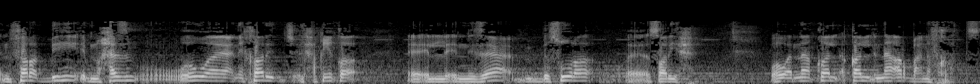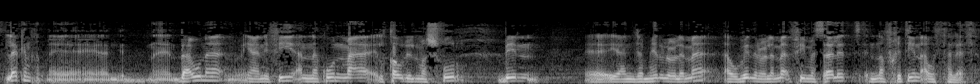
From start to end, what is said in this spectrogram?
انفرد به ابن حزم وهو يعني خارج الحقيقة النزاع بصورة صريحة. وهو أنها قال, قال أنها أربع نفخات. لكن دعونا يعني في أن نكون مع القول المشهور بين يعني جماهير العلماء أو بين العلماء في مسألة النفختين أو الثلاثة.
